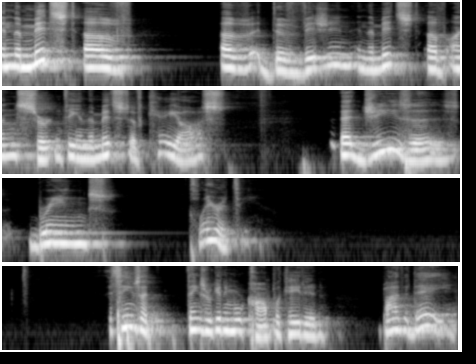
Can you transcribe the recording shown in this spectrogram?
in the midst of, of division, in the midst of uncertainty, in the midst of chaos, that Jesus brings clarity. It seems that things are getting more complicated by the day.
